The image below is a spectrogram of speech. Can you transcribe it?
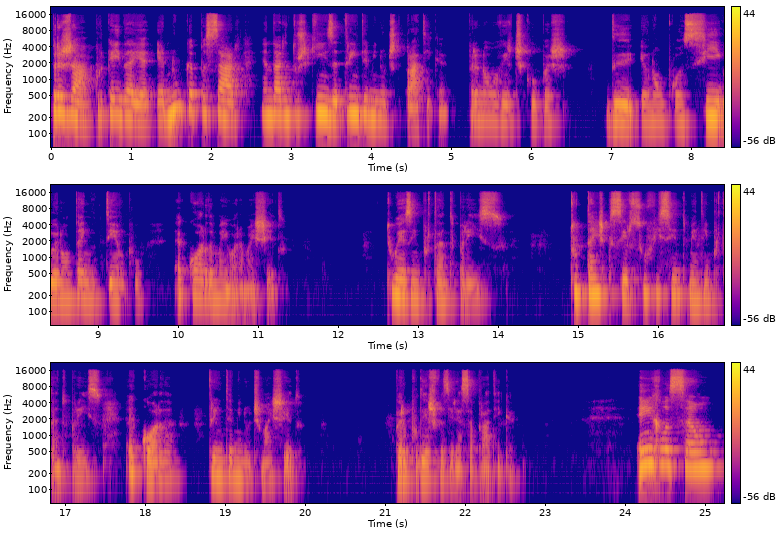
para já, porque a ideia é nunca passar, andar entre os 15 a 30 minutos de prática, para não haver desculpas de eu não consigo, eu não tenho tempo, acorda meia hora mais cedo. Tu és importante para isso. Tu tens que ser suficientemente importante para isso. Acorda 30 minutos mais cedo para poderes fazer essa prática. Em relação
